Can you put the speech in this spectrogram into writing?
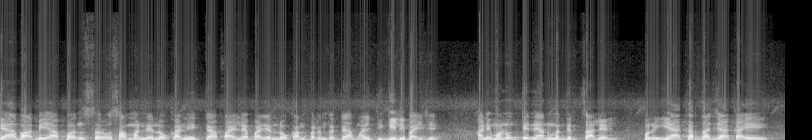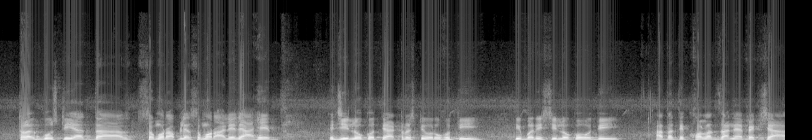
त्या बाबी आपण सर्वसामान्य लोकांनी त्या पाहिल्या पाहिजे लोकांपर्यंत त्या माहिती गेली पाहिजे. आणि म्हणून ते ज्ञान मंदिर चालेल. म्हणून याकरता ज्या काही ठळक गोष्टी आता समोर आपल्यासमोर आलेल्या आहेत जी लोकं त्या ट्रस्टीवर होती ती बरीचशी लोकं होती. आता ते खोलात जाण्यापेक्षा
